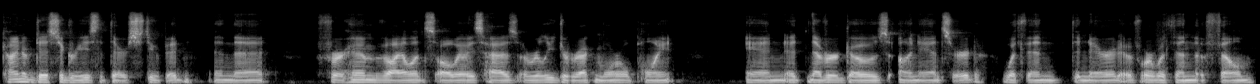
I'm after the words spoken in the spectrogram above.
kind of disagrees that they're stupid and that for him, violence always has a really direct moral point and it never goes unanswered within the narrative or within the film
